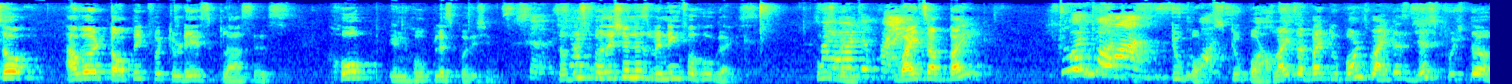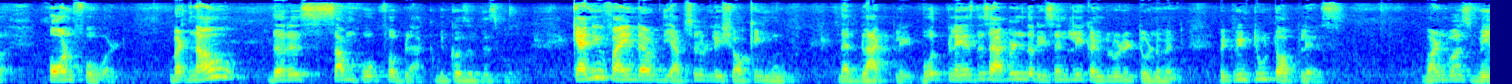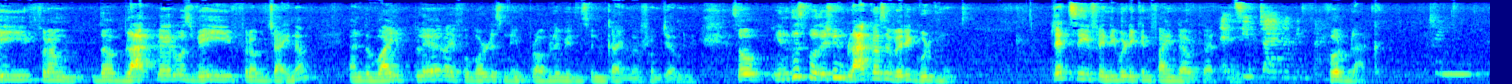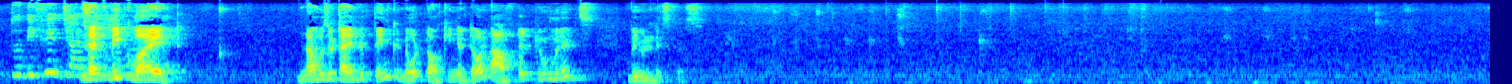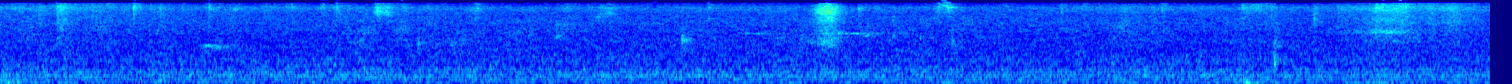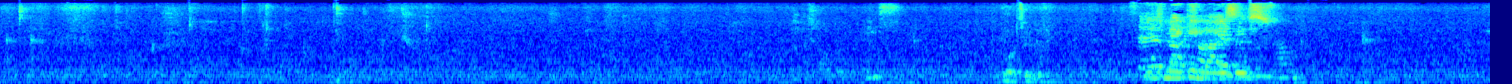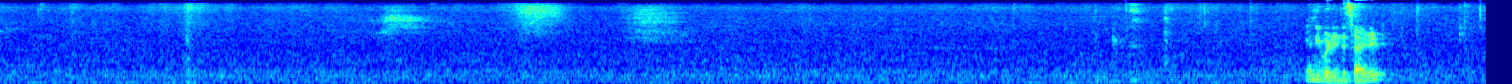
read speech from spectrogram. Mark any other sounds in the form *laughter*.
So our topic for today's class is hope in hopeless positions. Sir. So this position is winning for who, guys? Who's winning? White's up by Two pawns. two pawns. Two pawns. White's up by two pawns. White has just pushed the pawn forward. But now there is some hope for black because of this move. Can you find out the absolutely shocking move that black played? Both players. This happened in the recently concluded tournament between two top players. One was Wei from the black player was Wei from China, and the white player I forgot his name, probably Vincent Keymer from Germany. So in this position, black has a very good move. Let's see if anybody can find out that Let's move see if China can find. for black. To defeat China. Let's be quiet. Now is the time to think, no talking at all. After two minutes, we will discuss. What's he doing? He's making noises. Anybody decided?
